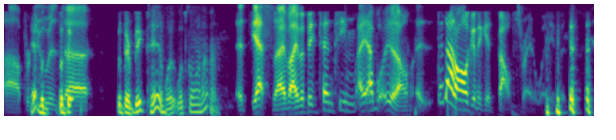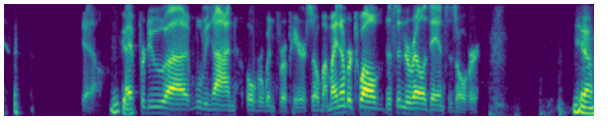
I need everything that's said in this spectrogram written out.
Uh, Yeah, Purdue but- is but the- uh, But they're Big Ten. What, what's going on? it, yes. I have, I have a Big Ten team. I have you know they're not all going to get bounced right away, but you know I have Purdue uh, moving on over Winthrop here. So my, my number twelve, the Cinderella dance is over. Yeah.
